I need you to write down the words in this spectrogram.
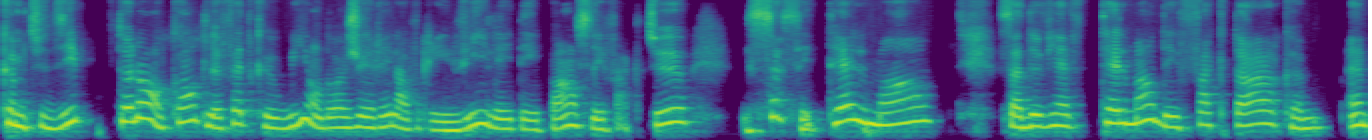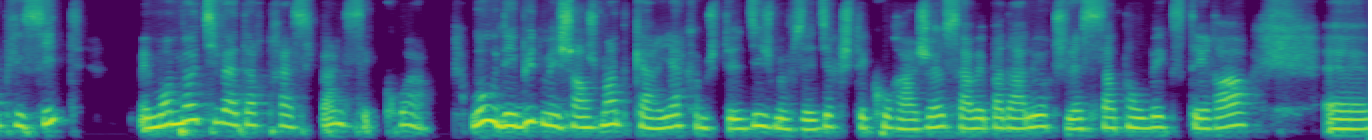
comme tu dis, tenant en compte le fait que oui, on doit gérer la vraie vie, les dépenses, les factures. Ça, c'est tellement, ça devient tellement des facteurs implicites. Mais mon motivateur principal, c'est quoi? Moi, au début de mes changements de carrière, comme je te dis, je me faisais dire que j'étais courageuse, ça n'avait pas d'allure, que je laissais ça tomber, etc. Euh,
